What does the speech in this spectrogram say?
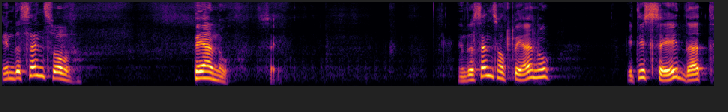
In the sense of Peano, say. In the sense of Peano, it is said that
